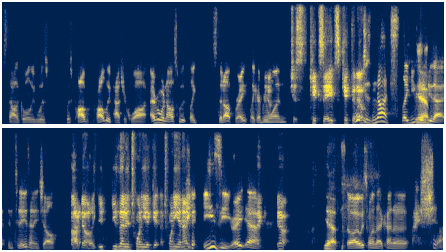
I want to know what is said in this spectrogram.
style goalie was was prob- probably Patrick Roy. Everyone else was like stood up, right? Like everyone, Just kick saves, kicked it which out. Which is nuts. Like you Yeah. couldn't do that in today's NHL. oh no, like- you, you let in twenty a get twenty a night. Easy, right? Yeah. Like, yeah. Yeah, so I always wanted that kind of shit. I,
